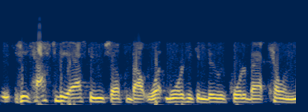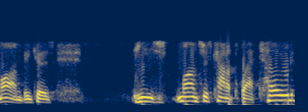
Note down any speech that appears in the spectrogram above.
he has to be asking himself about what more he can do with quarterback Kellen Mond because he's Mond's just kind of plateaued.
